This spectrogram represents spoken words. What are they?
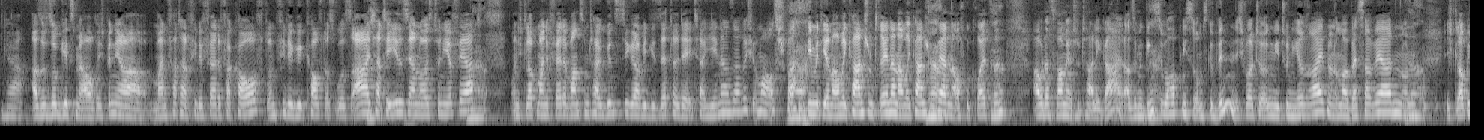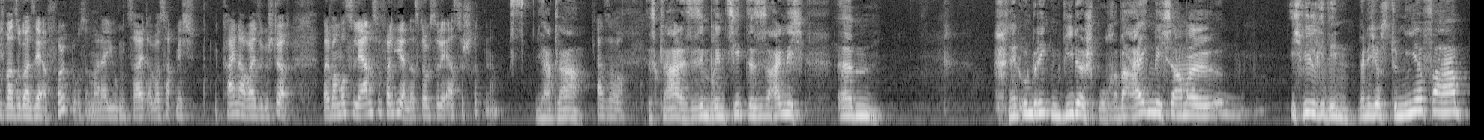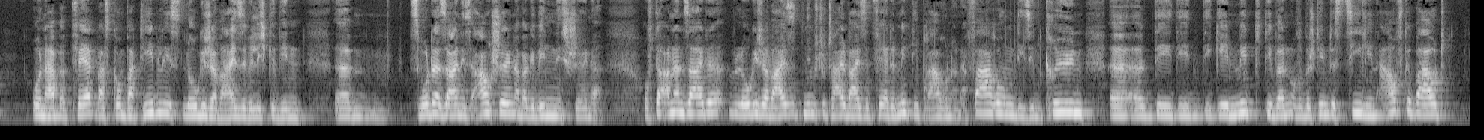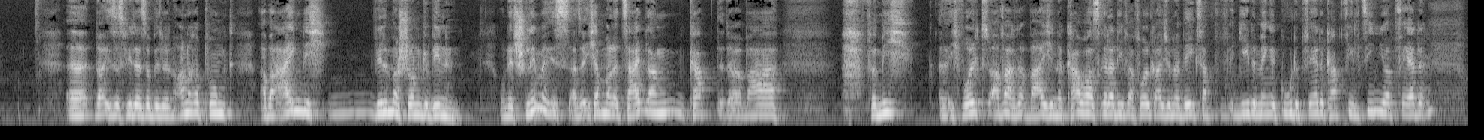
Ja, also so geht's mir auch. Ich bin ja, mein Vater hat viele Pferde verkauft und viele gekauft aus USA. Ich hatte jedes Jahr ein neues Turnierpferd ja. und ich glaube, meine Pferde waren zum Teil günstiger wie die Sättel der Italiener, sage ich immer aus Spaß, ja. die mit ihren amerikanischen Trainern, amerikanischen ja. Pferden aufgekreuzt sind. Aber das war mir total egal. Also mir ging's überhaupt nicht so ums Gewinnen. Ich wollte irgendwie Turniere reiten und immer besser werden und ich glaube, ich war sogar sehr erfolglos in meiner Jugendzeit, aber es hat mich in keiner Weise gestört, weil man muss lernen zu verlieren. Das ist, glaube ich, so der erste Schritt. Ne? Ja, klar. Also ist klar, das ist im Prinzip, das ist eigentlich ähm, nicht unbedingt ein Widerspruch, aber eigentlich, sag mal, ich will gewinnen. Wenn ich aufs Turnier fahre und habe ein Pferd, was kompatibel ist, logischerweise will ich gewinnen. Ähm, Zweiter sein ist auch schön, aber gewinnen ist schöner. Auf der anderen Seite, logischerweise, nimmst du teilweise Pferde mit, die brauchen an Erfahrung, die sind grün, äh, die, die, die gehen mit, die werden auf ein bestimmtes Ziel hin aufgebaut. Äh, da ist es wieder so ein bisschen ein anderer Punkt. Aber eigentlich will man schon gewinnen. Und das Schlimme ist, also ich habe mal eine Zeit lang gehabt, da war für mich also ich wollte einfach, da war ich in der Kauhaus relativ erfolgreich unterwegs, habe jede Menge gute Pferde gehabt, viel Senior-Pferde.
